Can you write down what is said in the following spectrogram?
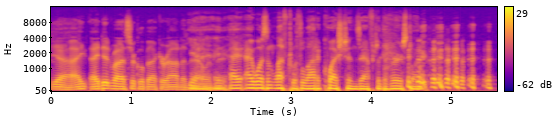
Yeah, I, I did want to circle back around on that one. there. I, I wasn't left with a lot of questions after the first one.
